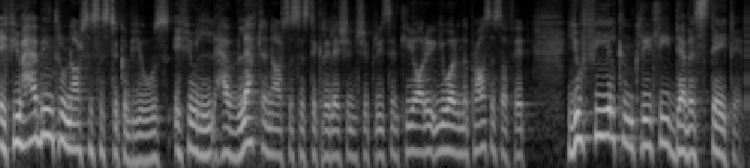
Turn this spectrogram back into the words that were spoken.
If you have been through narcissistic abuse, if you have left a narcissistic relationship recently, or you are in the process of it, you feel completely devastated.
